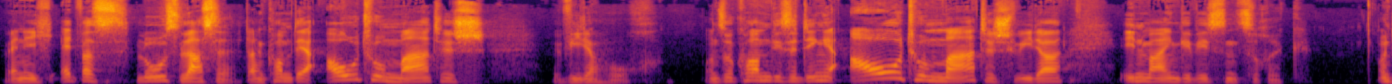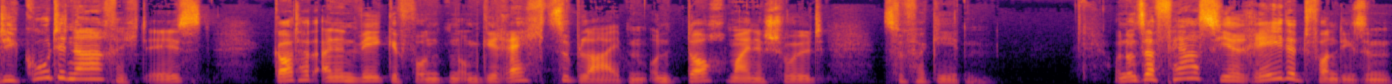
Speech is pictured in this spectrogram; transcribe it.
Wenn ich etwas loslasse, dann kommt er automatisch wieder hoch. Und so kommen diese Dinge automatisch wieder in mein Gewissen zurück. Und die gute Nachricht ist, Gott hat einen Weg gefunden, um gerecht zu bleiben und doch meine Schuld zu vergeben. Und unser Vers hier redet von diesem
